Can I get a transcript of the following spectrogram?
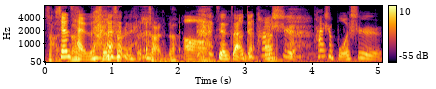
攒，先踩着，先攒着，攒着。哦，先攒着。对，他是他是博士。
